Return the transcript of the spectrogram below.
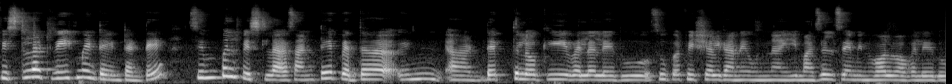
ఫిస్టులా ట్రీట్మెంట్ ఏంటంటే సింపుల్ ఫిస్టులాస్ అంటే పెద్ద ఇన్ డెప్త్లోకి వెళ్ళలేదు సూపర్ఫిషియల్గానే ఉన్నాయి మజిల్స్ ఏమి ఇన్వాల్వ్ అవ్వలేదు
